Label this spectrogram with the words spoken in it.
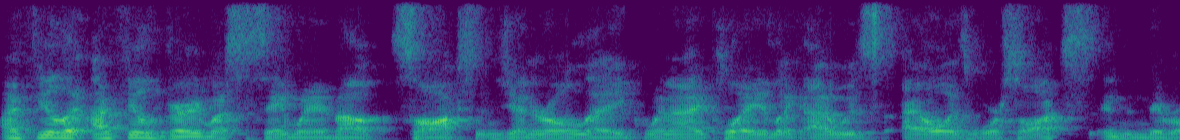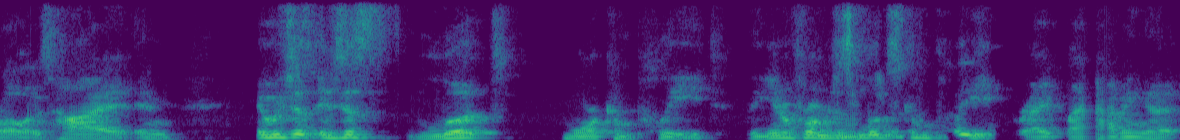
I feel like I feel very much the same way about socks in general. Like when I played, like I was I always wore socks and they were always high, and it was just it just looked more complete. The uniform just looks complete, right? By having a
